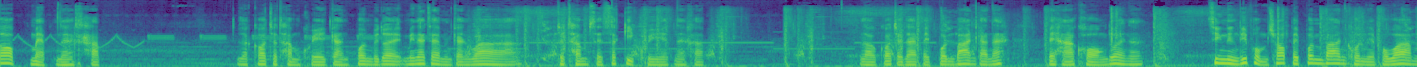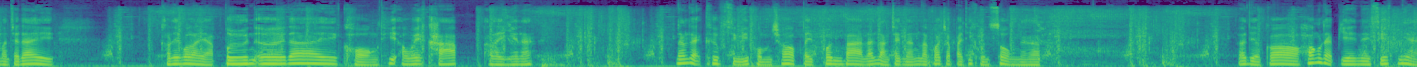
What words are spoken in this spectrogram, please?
รอบๆแมปนะครับ แล้วก็จะทำเควสการป้นไปด้วย ไม่แน่ใจเหมือนกันว่าจะทำเสร็จสักกี่เควสนะครับ เราก็จะได้ไปป้นบ้านกันนะ ไปหาของด้วยนะ สิ่งหนึ่งที่ผมชอบไปป้นบ้านคนเนี่ยเพราะว่ามันจะได้เขาเรียกว่าอะไรอะปืนเอยได้ของที่เอาไว้คราฟอะไรเงี้ยนะ นั่นแหละคือสิ่งที่ผมชอบไปป้นบ้านแล้วหลังจากนั้นเราก็จะไปที่ขนส่งนะครับ แล้วเดี๋ยวก็ห้องแลบเยเนซิสเนี่ย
